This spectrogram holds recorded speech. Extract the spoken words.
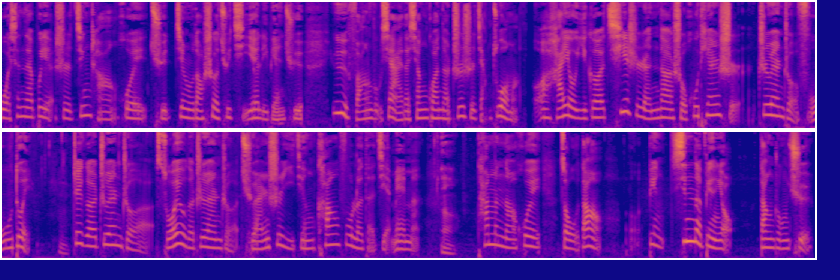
我现在不也是经常会去进入到社区企业里边去预防乳腺癌的相关的知识讲座吗？我还有一个七十人的守护天使志愿者服务队，这个志愿者所有的志愿者全是已经康复了的姐妹们。啊，他们呢会走到病新的病友当中去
